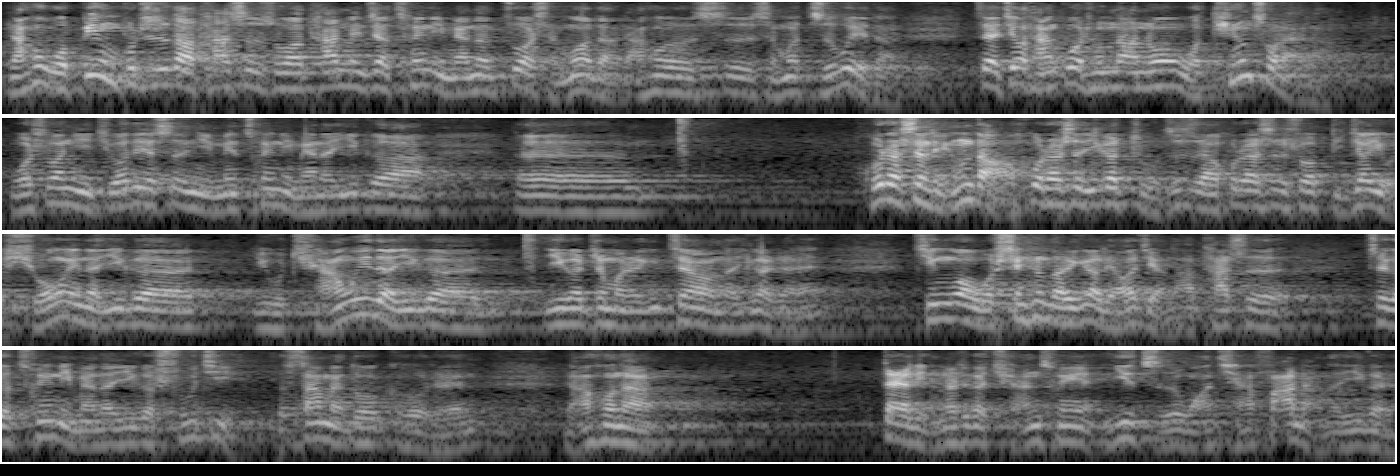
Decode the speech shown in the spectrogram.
然后我并不知道他是说他们这村里面的做什么的，然后是什么职位的，在交谈过程当中我听出来了，我说你绝对是你们村里面的一个呃，或者是领导，或者是一个组织者，或者是说比较有学问的一个有权威的一个一个这么人这样的一个人。经过我深入的一个了解呢，他是这个村里面的一个书记，三百多口人，然后呢。带领着这个全村一直往前发展的一个人，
